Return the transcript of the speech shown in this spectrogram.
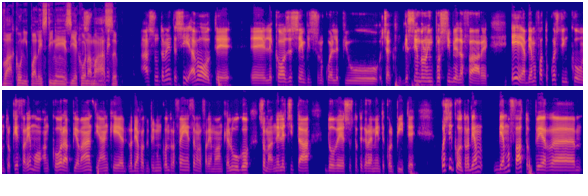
va con i palestinesi e con Hamas. Assolutamente sì, a volte eh, le cose semplici sono quelle più cioè, che sembrano impossibili da fare. E abbiamo fatto questo incontro che faremo ancora più avanti anche l'abbiamo fatto il primo incontro a Faenza ma lo faremo anche a Lugo insomma nelle città dove sono state gravemente colpite. Questo incontro l'abbiamo abbiamo fatto per eh,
